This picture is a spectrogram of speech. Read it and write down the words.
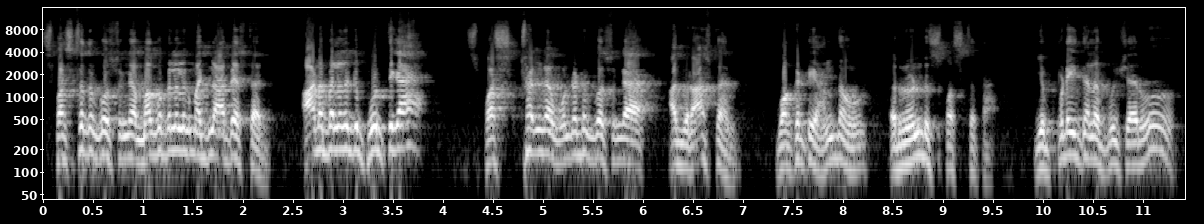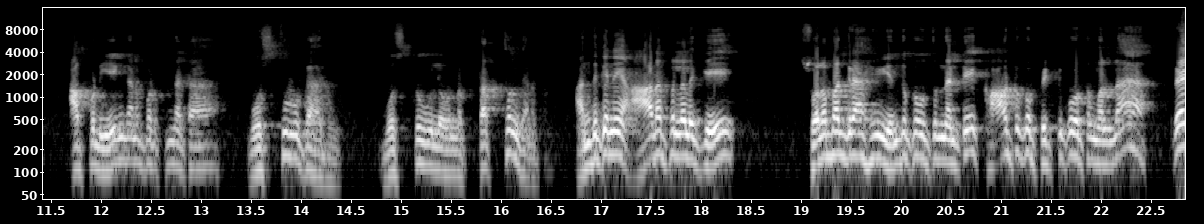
స్పష్టత కోసంగా మగ పిల్లలకి మధ్యలో ఆపేస్తారు. ఆడపిల్లలకి పూర్తిగా స్పష్టంగా ఉండటం కోసంగా అవి రాస్తారు. ఒకటి అందం రెండు స్పష్టత. ఎప్పుడైతే అలా పూశారో అప్పుడు ఏం కనపడుతుందట? వస్తువు కాదు. వస్తువులో ఉన్న తత్వం కనపడుతుంది. అందుకనే ఆడపిల్లలకి సులభగ్రాహ్యం ఎందుకు అవుతుందంటే కాటుక పెట్టుకోవటం వల్ల రే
